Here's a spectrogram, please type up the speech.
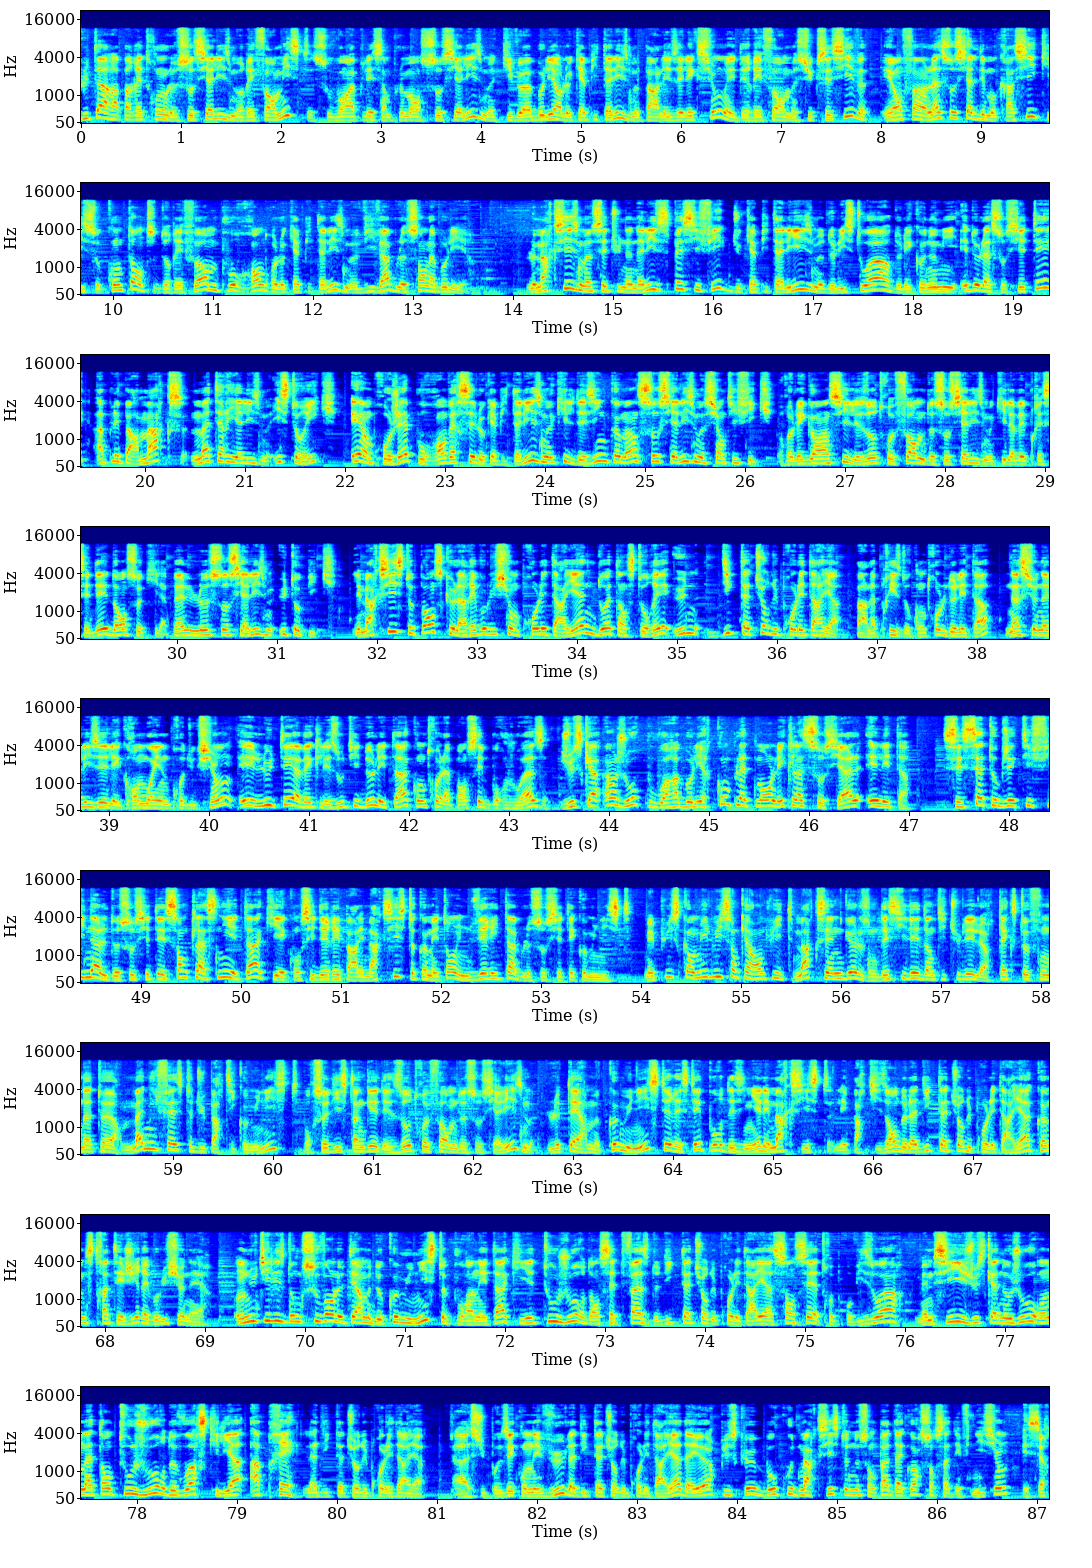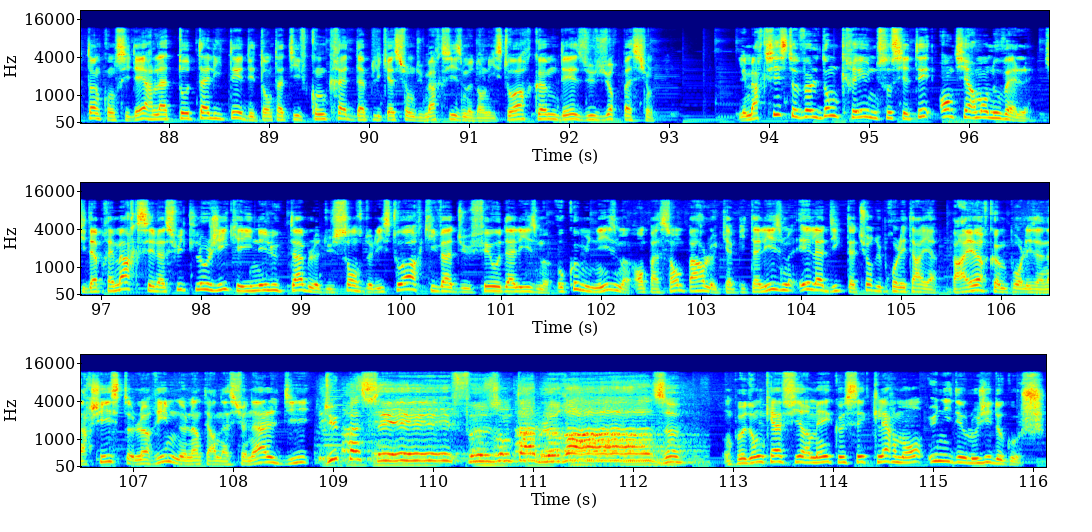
plus tard apparaîtront le socialisme réformiste, souvent appelé simplement socialisme, qui veut abolir le capitalisme par les élections et des réformes successives, et enfin la social-démocratie qui se contente de réformes pour rendre le capitalisme vivable sans l'abolir. Le marxisme, c'est une analyse spécifique du capitalisme, de l'histoire, de l'économie et de la société, appelée par Marx matérialisme historique, et un projet pour renverser le capitalisme qu'il désigne comme un socialisme scientifique, reléguant ainsi les autres formes de socialisme qu'il avait précédé dans ce qu'il appelle le socialisme utopique. Les marxistes pensent que la révolution prolétarienne doit instaurer une dictature du prolétariat, par la prise de contrôle de l'État, nationaliser les grands moyens de production et lutter avec les outils de l'État contre la pensée bourgeoise, jusqu'à un jour pouvoir abolir complètement les classes sociales et l'État. C'est cet objectif final de société sans classe ni État qui est considéré par les marxistes comme étant une véritable société communiste. Mais puisqu'en 1848, Marx et Engels ont décidé d'intituler leur texte fondateur Manifeste du Parti communiste, pour se distinguer des autres formes de socialisme, le terme communiste est resté pour désigner les marxistes, les partisans de la dictature du prolétariat comme stratégie révolutionnaire. On utilise donc souvent le terme de communiste pour un État qui est toujours dans cette phase de dictature du prolétariat censée être provisoire, même si jusqu'à nos jours on attend toujours de voir ce qu'il y a après la dictature du prolétariat. À supposer qu'on ait vu la dictature du prolétariat d'ailleurs, puisque beaucoup de marxistes ne sont pas d'accord sur sa définition, et certains considèrent la totalité des tentatives concrètes d'application du marxisme dans l'histoire comme des usurpations. Les marxistes veulent donc créer une société entièrement nouvelle, qui d'après Marx est la suite logique et inéluctable du sens de l'histoire qui va du féodalisme au communisme en passant par le capitalisme et la dictature du prolétariat. Par ailleurs, comme pour les anarchistes, leur hymne l'international dit « Du passé, faisons table rase ». On peut donc affirmer que c'est clairement une idéologie de gauche.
